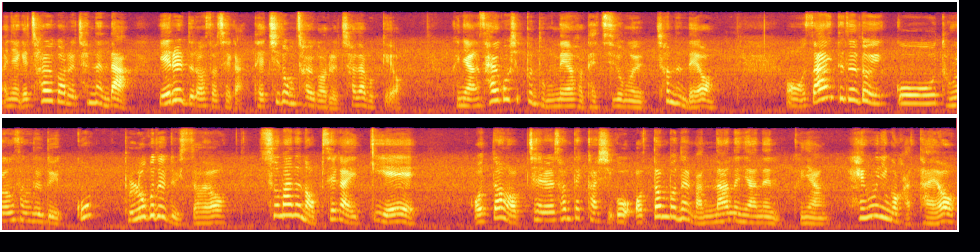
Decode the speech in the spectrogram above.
만약에 철거를 찾는다. 예를 들어서 제가 대치동 철거를 찾아볼게요. 그냥 살고 싶은 동네여서 대치동을 쳤는데요. 어, 사이트들도 있고 동영상들도 있고 블로그들도 있어요. 수많은 업체가 있기에 어떤 업체를 선택하시고 어떤 분을 만나느냐는 그냥 행운인 것 같아요.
